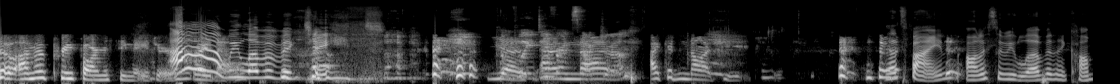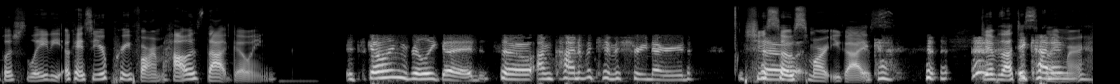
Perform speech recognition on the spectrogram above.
So I'm a pre-pharmacy major Ah, right now. we love a big change. yes, Complete different I'm not. I could not teach. That's fine. Honestly, we love an accomplished lady. Okay, so you're pre-pharm. How is that going? it's going really good. So I'm kind of a chemistry nerd. She's so, So, smart, you guys. It Give that it kind of- disclaimer.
